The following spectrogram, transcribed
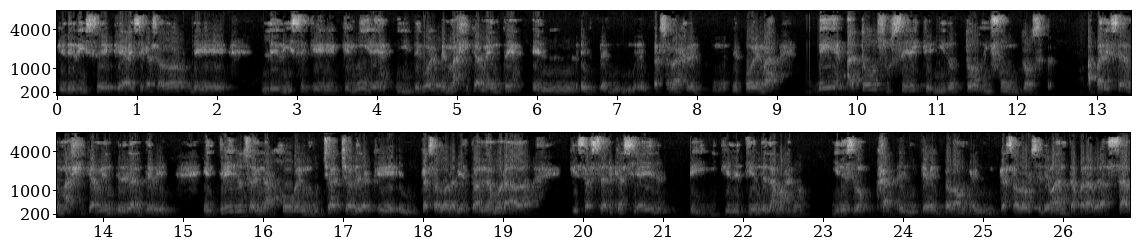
Que le dice que a ese cazador le le dice que, que, mire y de golpe mágicamente el, el, personaje del, poema ve a todos sus seres queridos, todos difuntos, aparecer mágicamente delante de él. Entre ellos hay una joven muchacha de la que el cazador había estado enamorada, que se acerca hacia él y, que le tiende la mano. Y en eso, el, perdón, el cazador se levanta para abrazar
